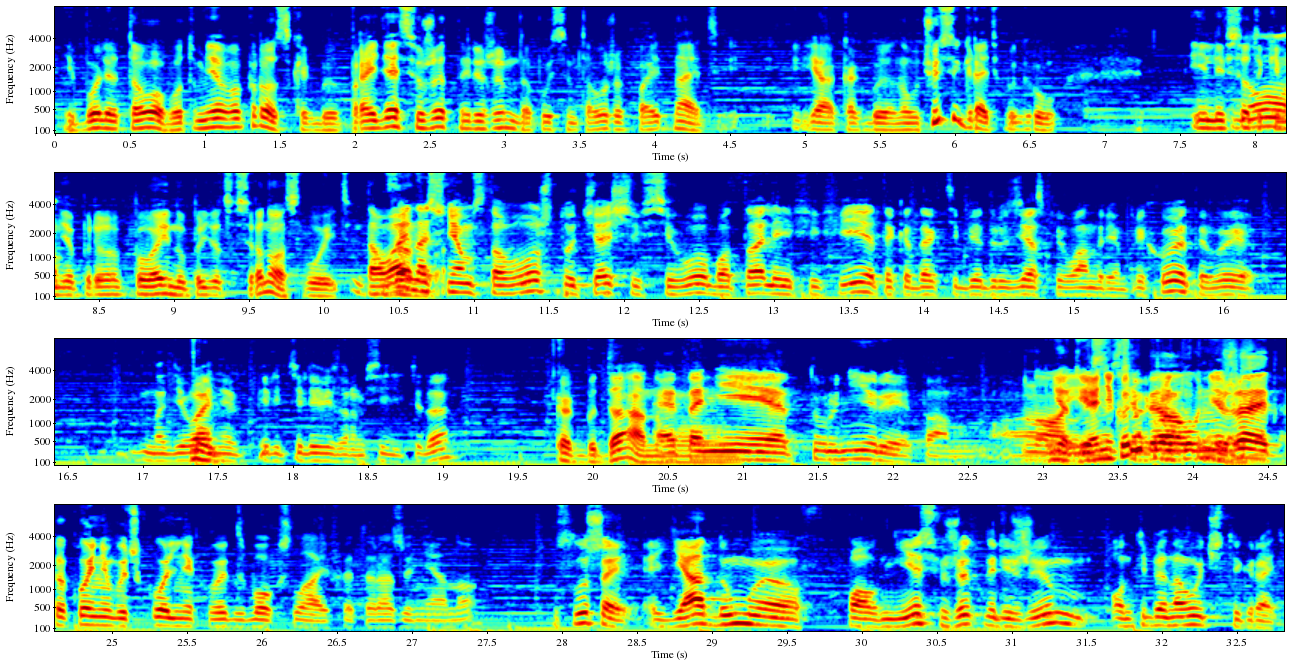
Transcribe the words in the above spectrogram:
И более того, вот у меня вопрос, как бы, пройдя сюжетный режим, допустим, того же Fight Night, я как бы научусь играть в игру, или все-таки Но- мне половину придется все равно освоить? Давай заново? начнем с того, что чаще всего баталии в фифе это когда к тебе друзья с пивандрием приходят, и вы на диване Ну. перед телевизором сидите, да? Как бы да, но... Это не турниры там. а Ну, Нет, а я если не говорю тебя про турниры. унижает какой-нибудь школьник в Xbox Live, это разве не оно? Слушай, я думаю, вполне сюжетный режим, он тебя научит играть.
